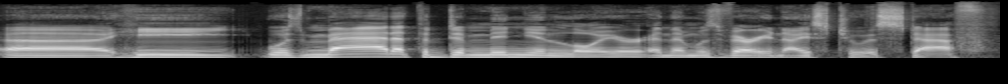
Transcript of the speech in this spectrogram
Uh, he was mad at the Dominion lawyer and then was very nice to his staff.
